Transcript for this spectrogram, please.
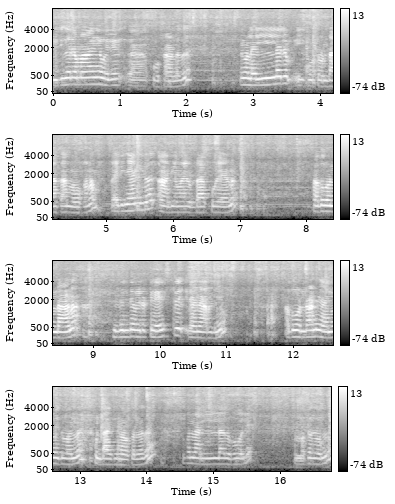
രുചികരമായ ഒരു കൂട്ടാണിത്. നിങ്ങളെല്ലാവരും ഈ കൂട്ടുണ്ടാക്കാൻ നോക്കണം. കാര്യം ഞാനിത് ആദ്യമായി ഉണ്ടാക്കുകയാണ്. അതുകൊണ്ടാണ് ഇതിന്റെ ഒരു ടേസ്റ്റ് ഞാൻ അറിഞ്ഞു അതുകൊണ്ടാണ് ഞാനും ഇത് വന്ന് ഉണ്ടാക്കി നോക്കുന്നത്. അപ്പം നല്ലതുപോലെ നമുക്കിതൊന്ന്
